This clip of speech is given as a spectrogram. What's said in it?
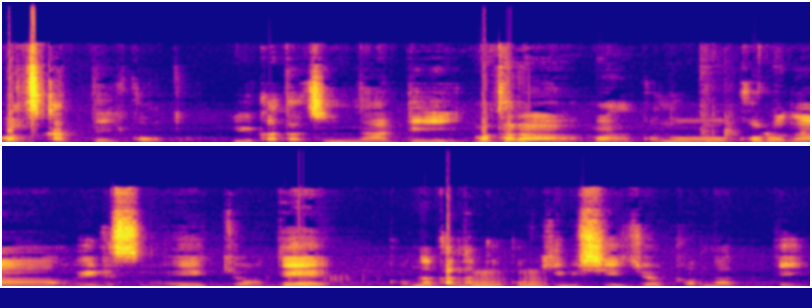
まあ、使っていこうという形になり、まあ、ただ、まあ、このコロナウイルスの影響で、なかなかこう厳しい状況になっていっ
